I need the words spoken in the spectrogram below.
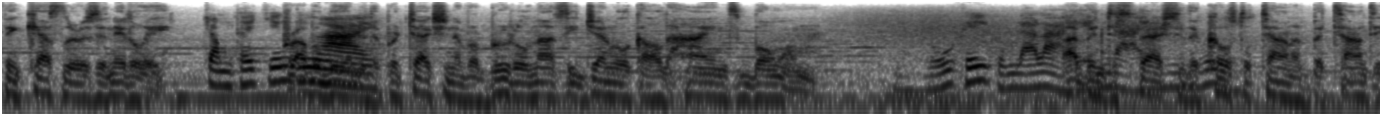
think Kessler is in Italy, trong thế chiến thứ probably under the protection of a brutal Nazi general called Heinz Boehm. Vũ khí cũng đã là I've been dispatched to the coastal town of Bitanti.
